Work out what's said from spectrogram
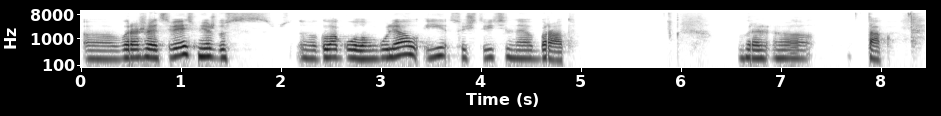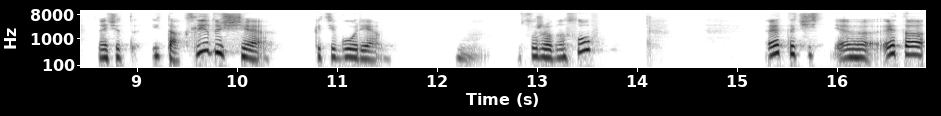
э, выражает связь между с, э, глаголом «гулял» и существительное «брат». Выраж... Э, так, значит, итак, следующая категория служебных слов – это, э, это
